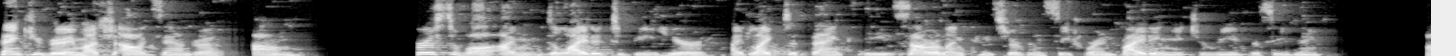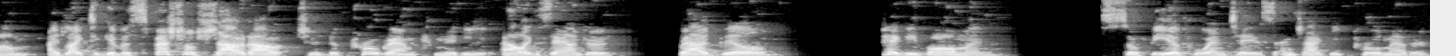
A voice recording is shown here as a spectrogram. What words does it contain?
Thank you very much, Alexandra. Um, first of all, I'm delighted to be here. I'd like to thank the Sourland Conservancy for inviting me to read this evening. Um, I'd like to give a special shout out to the program committee, Alexandra Bradville, Peggy Ballman, Sophia Fuentes, and Jackie Perlmutter.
